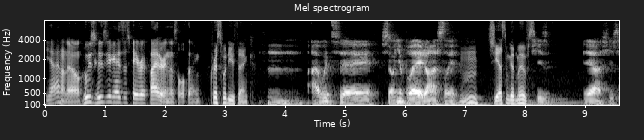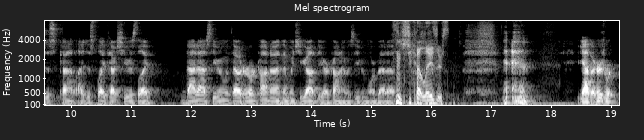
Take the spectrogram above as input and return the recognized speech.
Yeah, I don't know. Who's who's your guys' favorite fighter in this whole thing? Chris, what do you think? Hmm. I would say Sonya Blade. Honestly, Mm, she has some good moves. she's yeah, she's just kind of. I just liked how she was like badass even without her Arcana, and then when she got the Arcana, it was even more badass. she got lasers. yeah, but hers were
